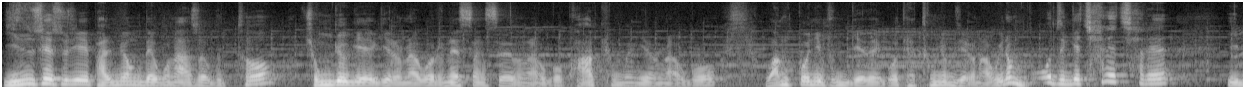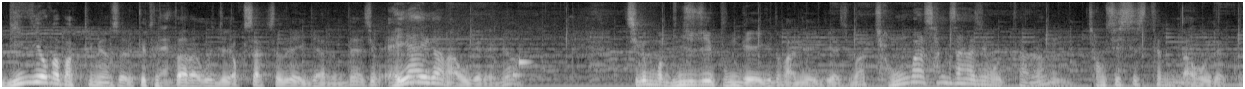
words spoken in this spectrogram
인쇄술이 발명되고 나서부터 종교개혁이 일어나고 르네상스가 일어나고 과학혁명이 일어나고 왕권이 붕괴되고 대통령제가 나오고 이런 모든 게 차례차례 이 미디어가 바뀌면서 이렇게 됐다라고 이제 역사학자들이 얘기하는데 지금 AI가 나오게 되면 지금 뭐 민주주의 붕괴 얘기도 많이 얘기하지만 정말 상상하지 못하는 음. 정치 시스템도 나오게 됐고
